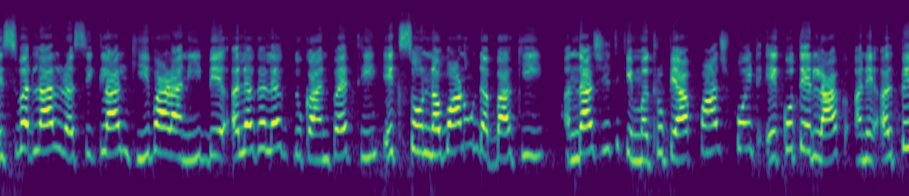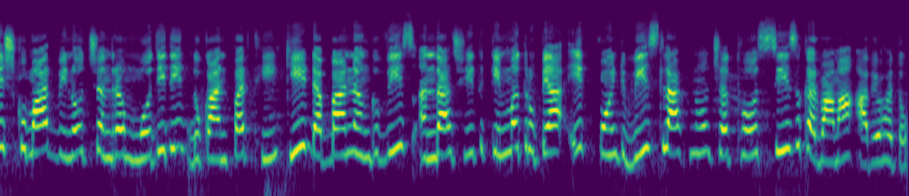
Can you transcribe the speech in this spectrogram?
ઈશ્વરલાલ રસિકલાલ ઘીવાળાની બે અલગ અલગ દુકાન પરથી એકસો નવ્વાણું ડબ્બા ઘી અંદાજિત કિંમત રૂપિયા પાંચ પોઈન્ટ એકોતેર લાખ અને અલ્પેશ કુમાર વિનોદચંદ્ર મોદીની દુકાન પરથી ઘી ડબ્બા નંગ વીસ અંદાજિત કિંમત રૂપિયા એક પોઈન્ટ વીસ લાખનો જથ્થો સીઝ કરવામાં આવ્યો હતો.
